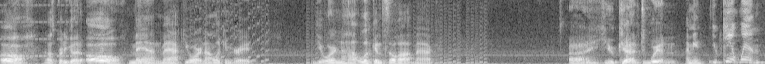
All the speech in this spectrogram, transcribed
oh, that was pretty good. Oh, man, Mac, you are not looking great. You are not looking so hot, Mac. Uh, you can't win. I mean, you can't win.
